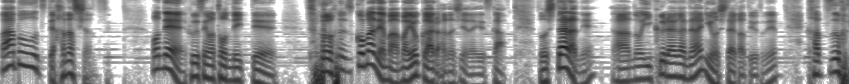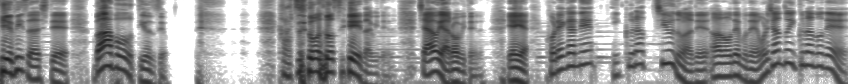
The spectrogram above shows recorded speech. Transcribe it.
バブーっつって離しちゃうんですよ。ほんで、風船は飛んでいって、そこまではまあまあよくある話じゃないですか。そしたらね、あのイクラが何をしたかというとね、カツオ指さして、バブーって言うんですよ。カツオのせいだみたいな。ちゃうやろみたいな。いやいや、これがね、イクラっていうのはね、あの、でもね、俺ちゃんとイクラのね、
